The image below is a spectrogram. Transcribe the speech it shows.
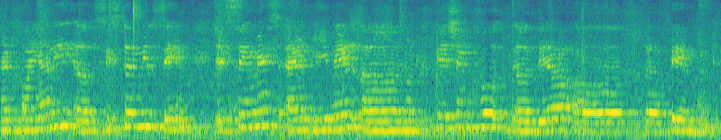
and finally uh, system will send SMS and email uh, notification for uh, their uh, payment.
